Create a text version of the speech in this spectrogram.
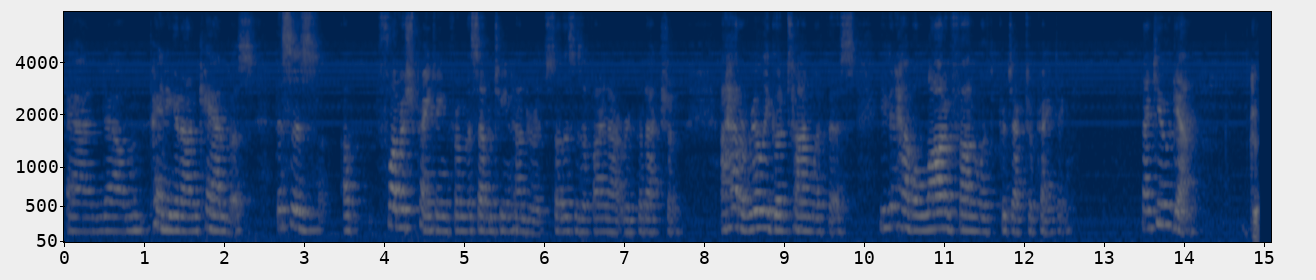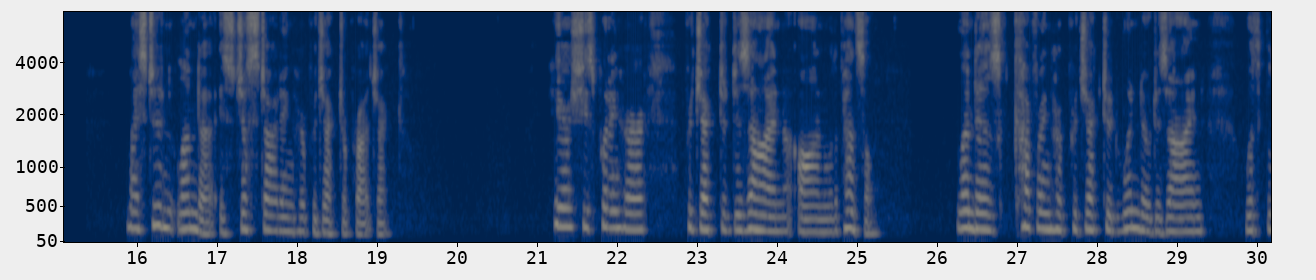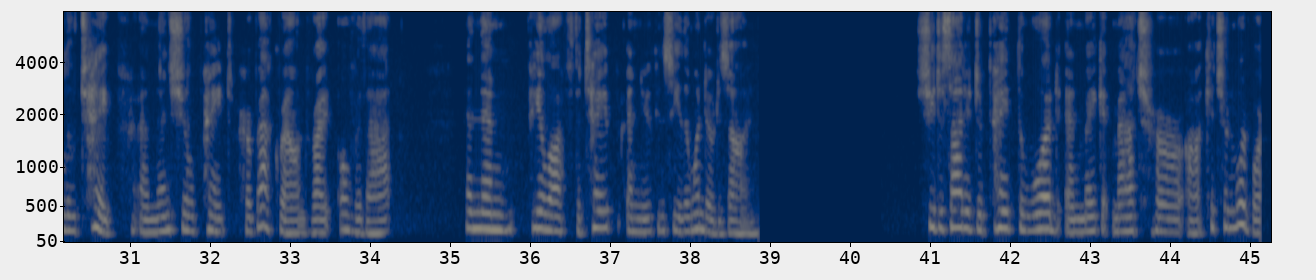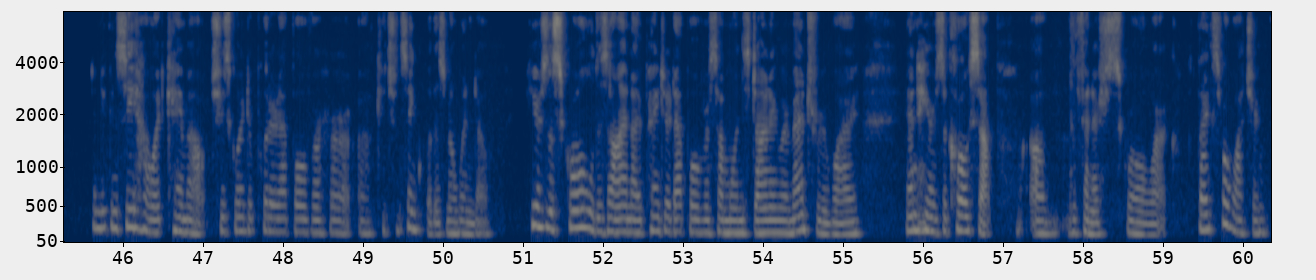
and um, painting it on canvas. This is a Flemish painting from the 1700s, so this is a fine art reproduction. I had a really good time with this. You can have a lot of fun with projector painting. Thank you again. Good. My student Linda is just starting her projector project. Here she's putting her projector design on with a pencil. Linda is covering her projected window design with blue tape, and then she'll paint her background right over that. And then peel off the tape, and you can see the window design. She decided to paint the wood and make it match her uh, kitchen woodwork. And you can see how it came out. She's going to put it up over her uh, kitchen sink where there's no window. Here's a scroll design I painted up over someone's dining room entryway. And here's a close-up of the finished scroll work. Thanks for watching.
